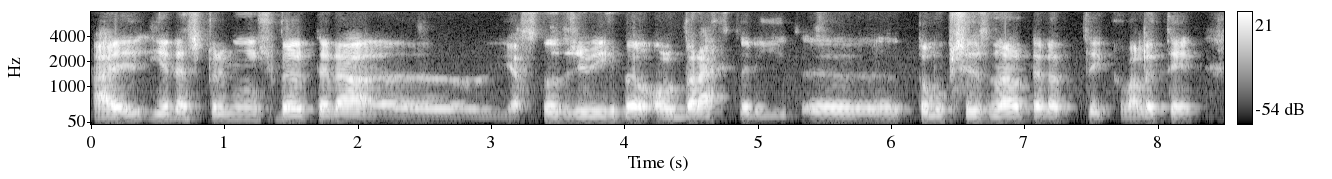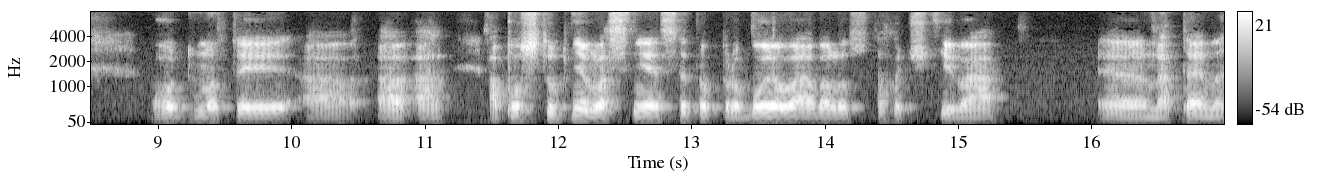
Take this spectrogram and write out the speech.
A jeden z prvních byl teda jasnozřivých byl Olbrach, který e, tomu přiznal teda ty kvality, hodnoty a, a, a, a postupně vlastně se to probojovávalo z toho čtiva e, na ten,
